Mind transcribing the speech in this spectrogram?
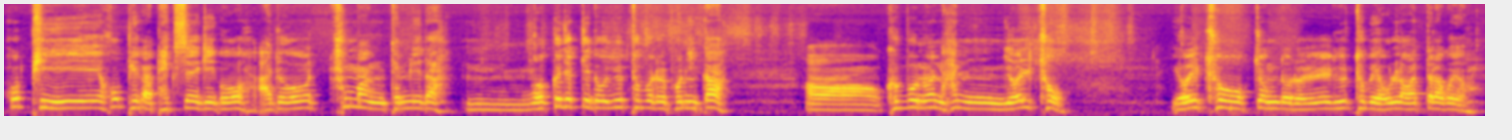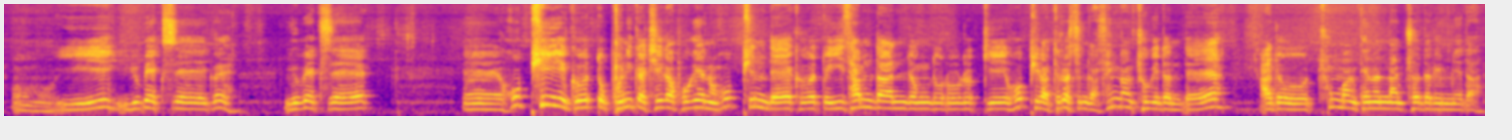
호피 호피가 백색이고 아주 충망됩니다. 음, 엊그저께도 유튜브를 보니까 어, 그분은 한 10초 10초 정도를 유튜브에 올라왔더라고요. 어, 이 유백색을 유백색 에, 호피 그것도 보니까 제가 보기에는 호피인데 그것도 2, 3단 정도로 이렇게 호피가 들었습니다. 생강촉이던데 아주 충망되는 난초들입니다.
